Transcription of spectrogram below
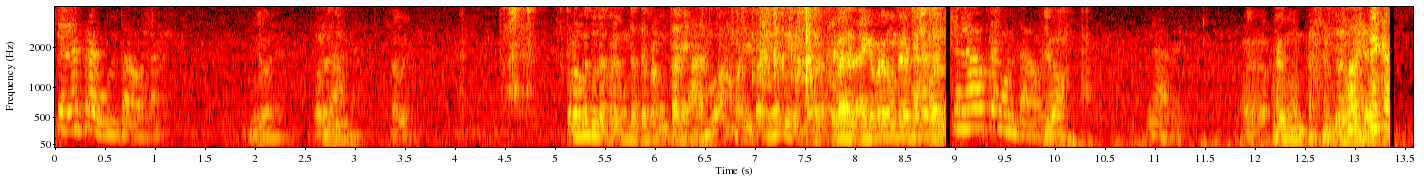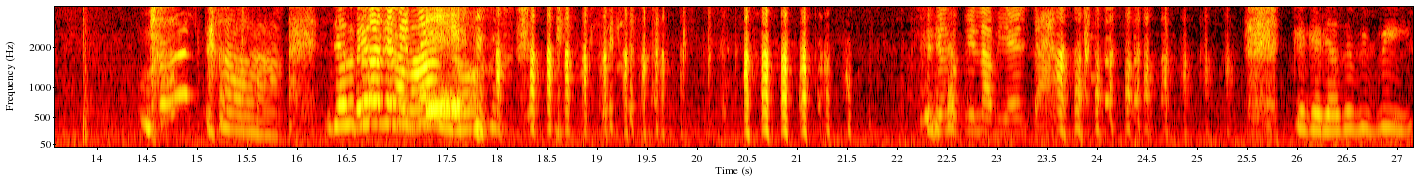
¿Quién le pregunta ahora? Yo. ¿Cuál es tú? A ver. Pero que tú le preguntas, te preguntaré algo a la maldita mierda. Espérate, hay que preguntarle por favor. ¿Quién le va a preguntar ahora? Yo. Dale. ¿Cuál es la pregunta? Ya lo Me iba a hacer grabando. Tenía la pierna abierta. Que quería hacer pipí.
